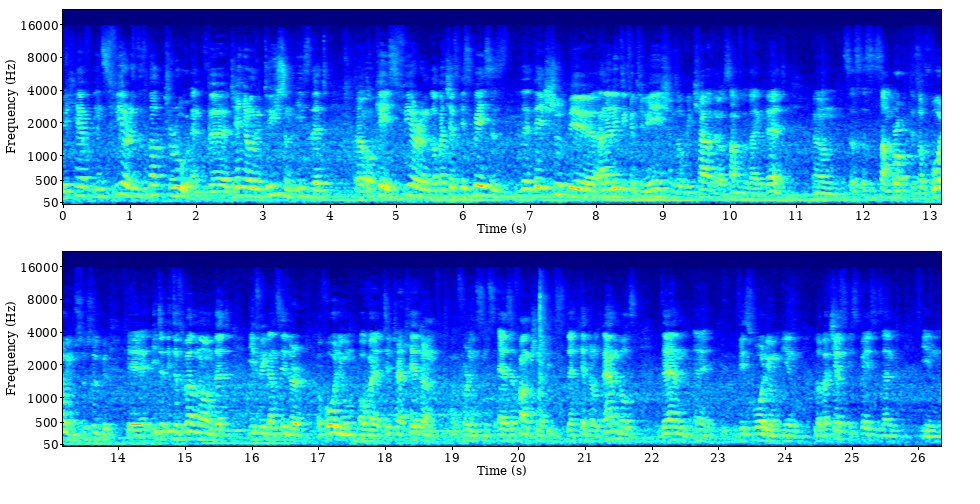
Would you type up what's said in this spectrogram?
we have in sphere it is not true, and the general intuition is that uh, okay, sphere and Lobachevsky spaces they, they should be uh, analytic continuations of each other or something like that. Um, so, so- some properties of volume should, be. Uh, it, it is well known that if we consider a volume of a tetrahedron, for instance, as a function of its dihedral angles, then uh, this volume in Lobachevsky spaces and in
